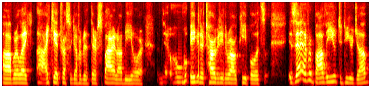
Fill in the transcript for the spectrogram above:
um, are like, oh, I can't trust the government. They're spying on me, or maybe they're targeting the wrong people. It's is that ever bother you to do your job?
